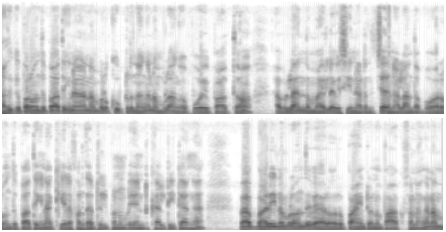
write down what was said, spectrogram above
அதுக்கப்புறம் வந்து பார்த்திங்கன்னா நம்மளை கூப்பிட்ருந்தாங்க நம்மளும் அங்கே போய் பார்த்தோம். அப்படிலாம் இந்த மாதிரிலாம் விஷயம் நடந்துச்சு. அதனால் அந்த போரை வந்து பார்த்திங்கன்னா கீழே ஃபர்தர் ட்ரில் பண்ண முடியாதுன்ட்டு கழட்டிட்டாங்க. மறுபடியும் நம்மளை வந்து வேறு ஒரு பாயிண்ட் ஒன்று பார்க்க சொன்னாங்க. நம்ம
